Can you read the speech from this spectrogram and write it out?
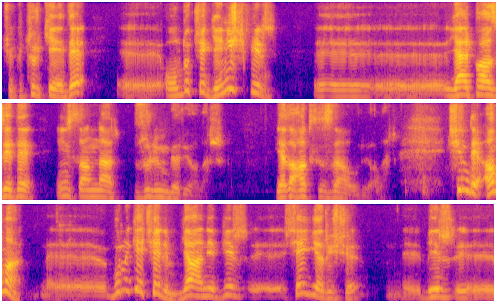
Çünkü Türkiye'de e, oldukça geniş bir e, yelpazede insanlar zulüm görüyorlar ya da haksızlığa uğruyorlar. Şimdi ama e, bunu geçelim. Yani bir e, şey yarışı, e, bir e,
